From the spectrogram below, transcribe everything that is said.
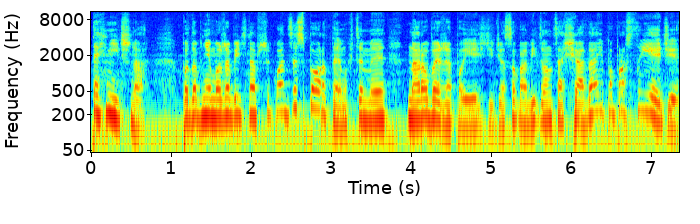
techniczna. Podobnie może być na przykład ze sportem. Chcemy na rowerze pojeździć. Osoba widząca siada i po prostu jedzie.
